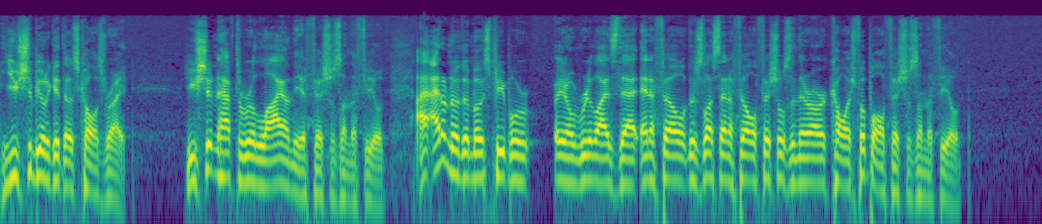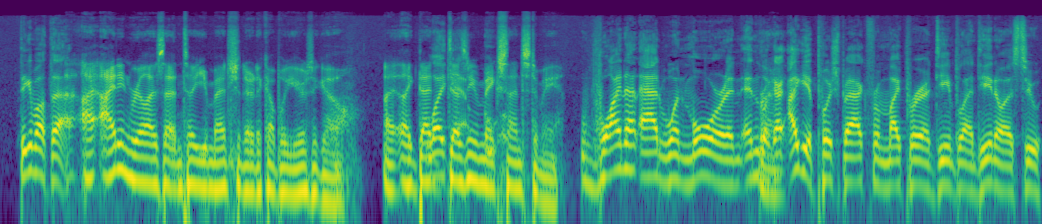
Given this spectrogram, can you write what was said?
you should be able to get those calls right. You shouldn't have to rely on the officials on the field. I, I don't know that most people you know realize that NFL there's less NFL officials than there are college football officials on the field. Think about that. I, I didn't realize that until you mentioned it a couple years ago. I, like that like, doesn't even make sense to me. Why not add one more? And and look, right. I, I, get pushback from Mike Pereira and Dean Blandino as to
